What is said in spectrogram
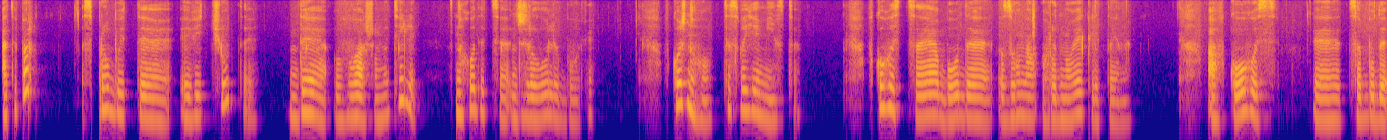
А тепер спробуйте відчути, де в вашому тілі знаходиться джерело любові. В кожного це своє місце. В когось це буде зона грудної клітини, а в когось е, це буде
